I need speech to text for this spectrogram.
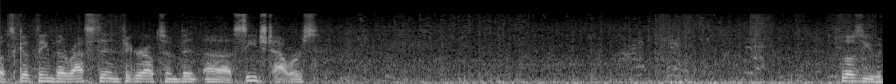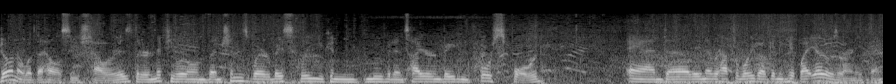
Well, it's a good thing the rats didn't figure out to invent uh, siege towers. For those of you who don't know what the hell a siege tower is, they're nifty little inventions where basically you can move an entire invading force forward, and uh, they never have to worry about getting hit by arrows or anything.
